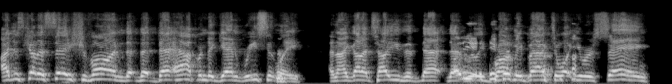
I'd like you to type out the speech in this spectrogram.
I just gotta say, Siobhan, that, that that happened again recently, and I gotta tell you that that that really brought me back to what you were saying.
